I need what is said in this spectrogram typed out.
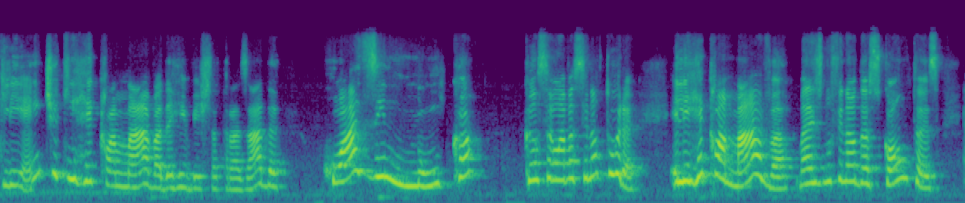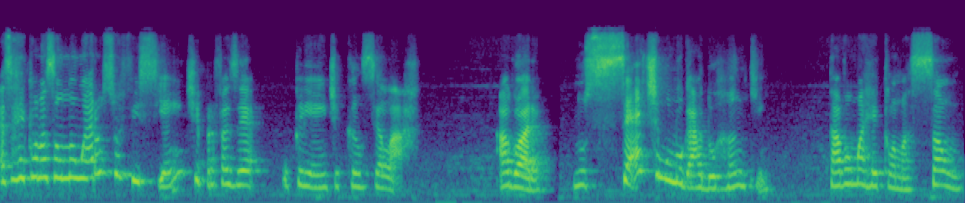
cliente que reclamava da revista atrasada quase nunca cancelava assinatura. Ele reclamava, mas no final das contas, essa reclamação não era o suficiente para fazer o cliente cancelar. Agora, no sétimo lugar do ranking, estava uma reclamação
